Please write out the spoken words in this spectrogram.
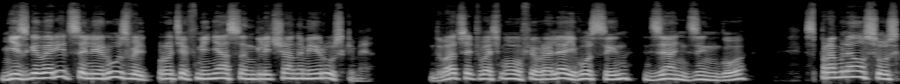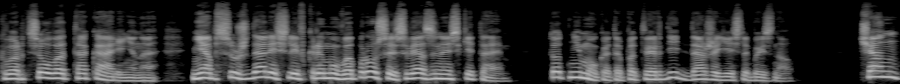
«Не сговорится ли Рузвельт против меня с англичанами и русскими?» 28 февраля его сын Дзянь Цзинго справлялся у Скворцова-Токаринина, не обсуждались ли в Крыму вопросы, связанные с Китаем. Тот не мог это подтвердить, даже если бы знал. Чан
